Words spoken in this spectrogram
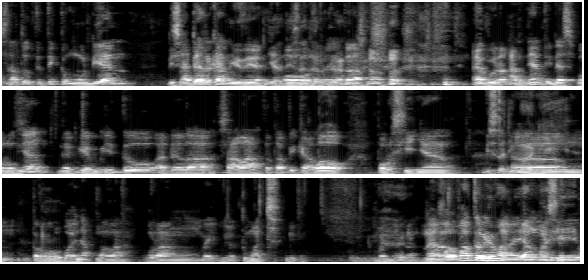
satu titik kemudian disadarkan gitu ya, Ya, oh disadarkan. bu- artinya tidak sepenuhnya ngegame itu adalah salah tetapi kalau porsinya bisa dibagi em, terlalu banyak malah kurang baik juga too much gitu kebanyakan nah kalau Fatur gimana yang masih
